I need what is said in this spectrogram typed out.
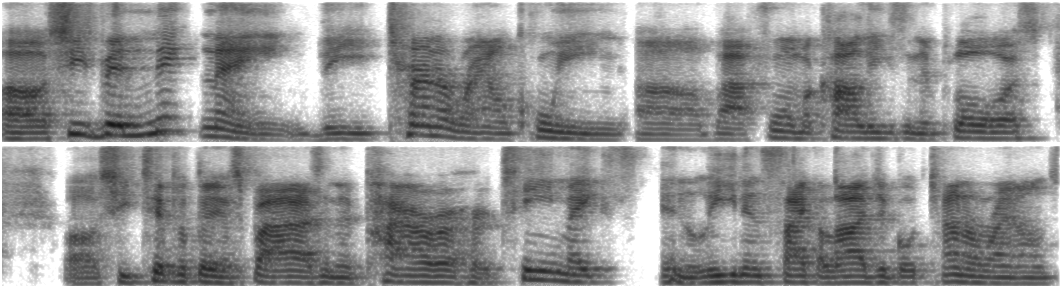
Uh, she's been nicknamed the turnaround queen uh, by former colleagues and employers. Uh, she typically inspires and empowers her teammates in leading psychological turnarounds,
